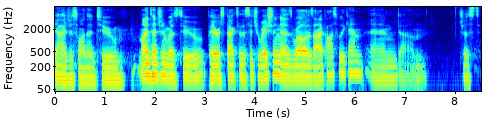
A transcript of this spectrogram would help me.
yeah, I just wanted to. My intention was to pay respect to the situation as well as I possibly can, and um, just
